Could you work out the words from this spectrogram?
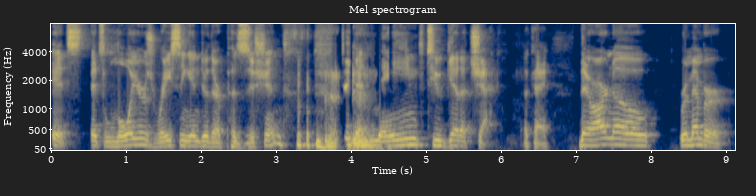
it's it's lawyers racing into their position to get named to get a check. Okay. There are no remember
